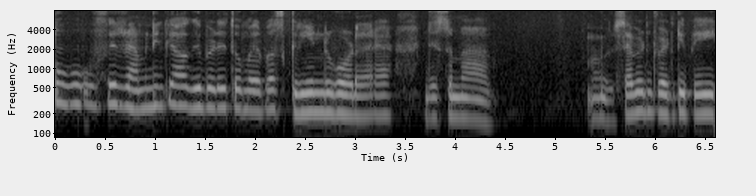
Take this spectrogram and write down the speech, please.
तो फिर रेमनी के आगे बढ़े तो मेरे पास स्क्रीन रिकॉर्डर है, जिससे मैं सेवन ट्वेंटी पे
